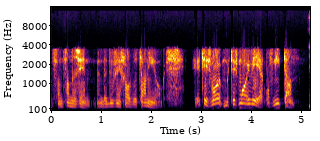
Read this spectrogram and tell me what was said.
van, van de zin. En dat doen ze in Groot-Brittannië ook. Het is, mooi, het is mooi weer, of niet dan.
